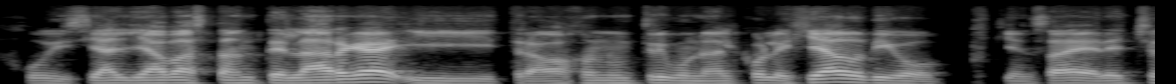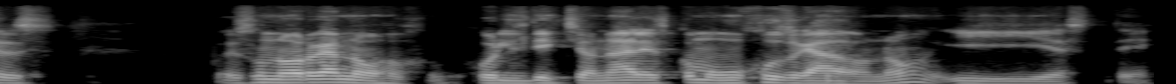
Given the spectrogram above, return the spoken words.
judicial ya bastante larga y trabajo en un tribunal colegiado, digo, pues, quién sabe, derecho es pues un órgano jurisdiccional, es como un juzgado, ¿no? Y este,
